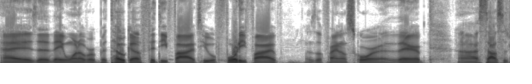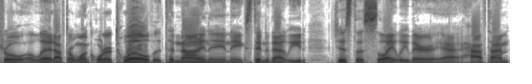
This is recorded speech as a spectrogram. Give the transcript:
as uh, they won over Patoka, 55 to 45 was the final score there. Uh, South Central led after one quarter, 12 to nine, and they extended that lead just a slightly there at halftime,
